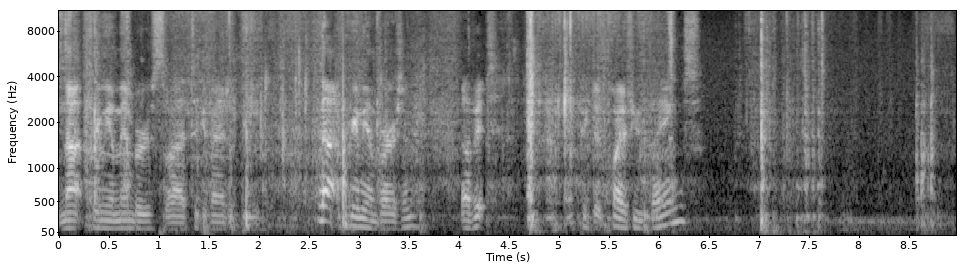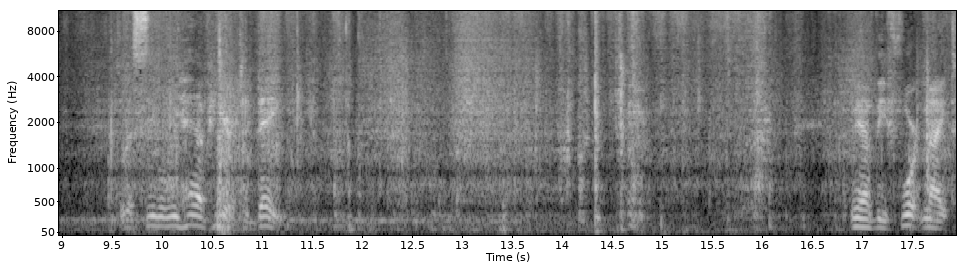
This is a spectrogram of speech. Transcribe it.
not premium members. So I took advantage of the not premium version of it and picked up quite a few things. So let's see what we have here today. We have the Fortnite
